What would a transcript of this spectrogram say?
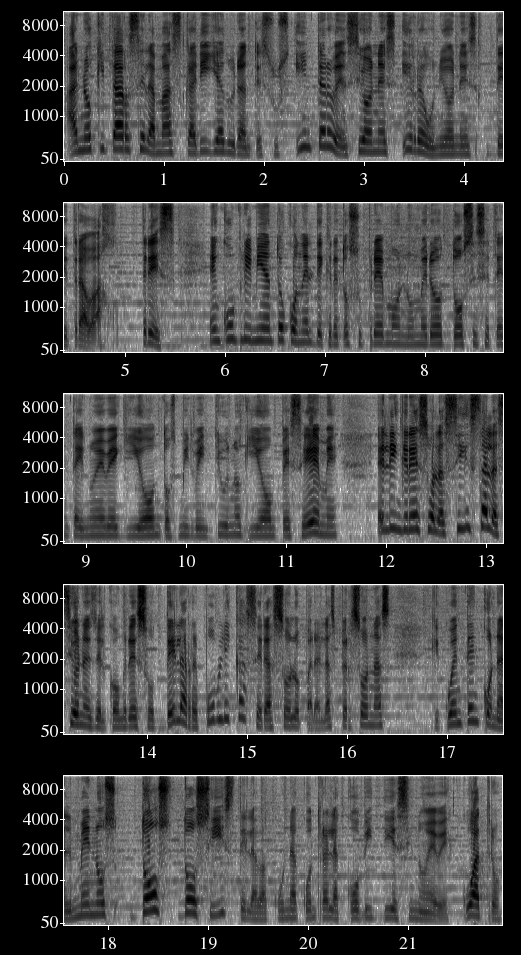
a no quitarse la mascarilla durante sus intervenciones y reuniones de trabajo. 3. En cumplimiento con el Decreto Supremo número 1279-2021-PCM, el ingreso a las instalaciones del Congreso de la República será solo para las personas que cuenten con al menos dos dosis de la vacuna contra la COVID-19. 4.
